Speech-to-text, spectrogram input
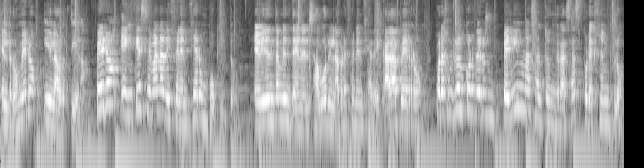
el romero y la ortiga. Pero ¿en qué se van a diferenciar un poquito? Evidentemente en el sabor y la preferencia de cada perro. Por ejemplo, el cordero es un pelín más alto en grasas. Por ejemplo,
